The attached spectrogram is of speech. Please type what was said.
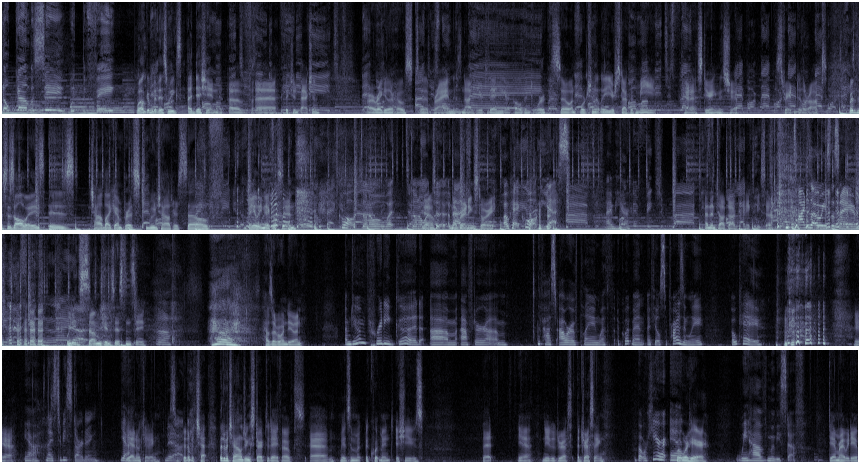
Me no conversate with the fake. Welcome to this week's edition of uh, Fiction Faction. Our regular host, uh, Bryan, is not here today. He got called into work. So, unfortunately, you're stuck with me kind of steering this ship straight into the rocks. With us, as always, is childlike empress, Moonchild herself, Bailey Nicholson. Cool. Don't know what. Don't know No? what to imagine. Never imagine. ending story. Okay. Cool. Yes. I'm here. And then Top Dog, Penny Kamiso. Because mine is always the same. we need some consistency. How's everyone doing? I'm doing pretty good. Um, after um, the past hour of playing with equipment, I feel surprisingly okay. Yeah. Yeah. It's nice to be starting. Yeah. Yeah, no kidding. It's a Yeah. bit of a cha- bit of a challenging start today, folks. Um, we had some equipment issues that, yeah, need address addressing. But we're here, and But we're here. we have movie stuff. Damn right we do.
